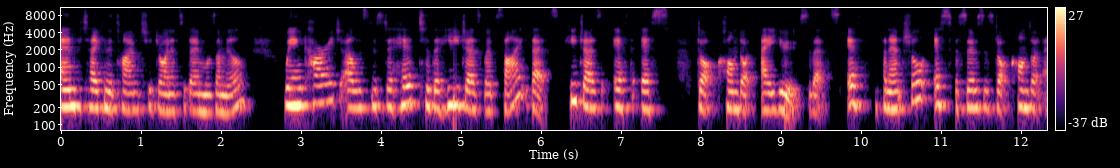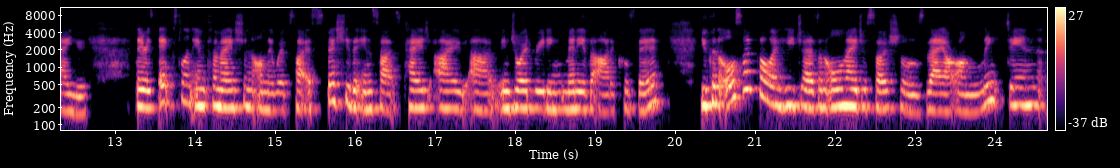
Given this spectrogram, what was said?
and for taking the time to join us today, Muzzammil. We encourage our listeners to head to the Hejaz website. That's hejazfs.com.au. So that's F financial, S for services.com.au. There is excellent information on their website, especially the insights page. I uh, enjoyed reading many of the articles there. You can also follow Hejaz on all major socials. They are on LinkedIn,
